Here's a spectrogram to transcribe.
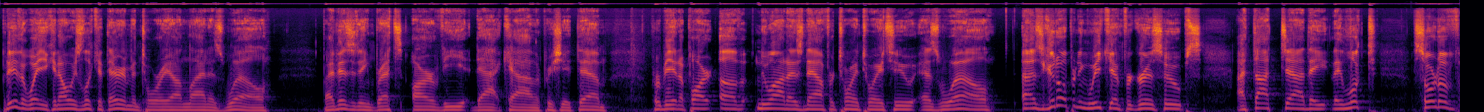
But either way, you can always look at their inventory online as well by visiting brettsrv.com. Appreciate them for being a part of Nuanez now for 2022 as well. Uh, it was a good opening weekend for Grizz Hoops. I thought uh, they, they looked sort of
